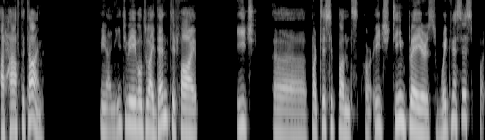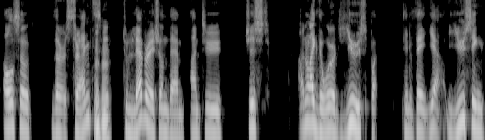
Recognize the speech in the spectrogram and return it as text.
at half the time? I mean, I need to be able to identify each uh, participant's or each team player's weaknesses, but also their strengths Mhm. to leverage on them and to just, I don't like the word use, but at the end of the yeah, using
